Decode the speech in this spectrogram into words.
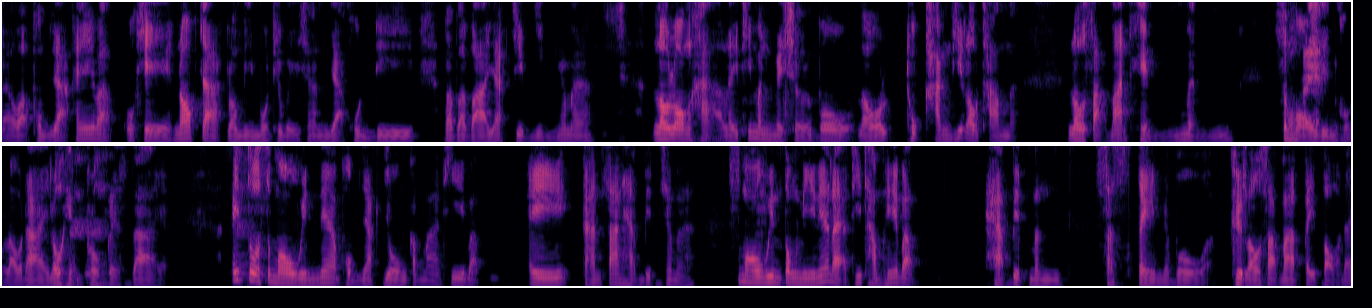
แล้วอะผมอยากให้แบบโอเค นอกจากเรามี motivation อยากหุ่นดีบาบาบาอยากจีบหญิงใช่ไหมเราลองหาอะไรที่มัน measurable แล้วทุกครั้งที่เราทำอะเราสามารถเห็นเหมือน small win ของเราได้ เราเห็น progress ได้อะไอตัว small win เนี่ยผมอยากโยงกลับมาที่แบบไอการสร้าง habit ใช่ไหม small win ตรงนี้เนี่ยแหละที่ทำให้แบบ habit มัน sustainable อะคือเราสามารถไปต่อได้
